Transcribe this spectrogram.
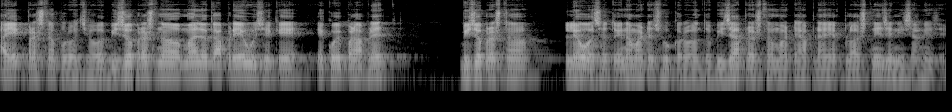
આ એક પ્રશ્ન પૂરો છે હવે બીજો પ્રશ્ન માની લો કે આપણે એવું છે કે એ કોઈ પણ આપણે બીજો પ્રશ્ન લેવો છે, તો એના માટે શું કરવાનું? તો બીજા પ્રશ્ન માટે આપણે અહીંયા પ્લસની જે નિશાની છે,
